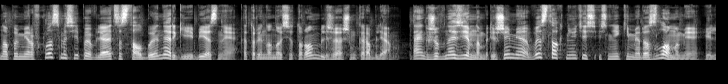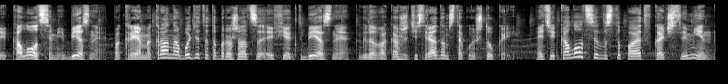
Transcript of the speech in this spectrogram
Например, в космосе появляются столбы энергии бездны, которые наносят урон ближайшим кораблям. Также в наземном режиме вы столкнетесь с некими разломами или колодцами бездны. По краям экрана будет отображаться эффект бездны, когда вы окажетесь рядом с такой штукой. Эти колодцы выступают в качестве мин.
